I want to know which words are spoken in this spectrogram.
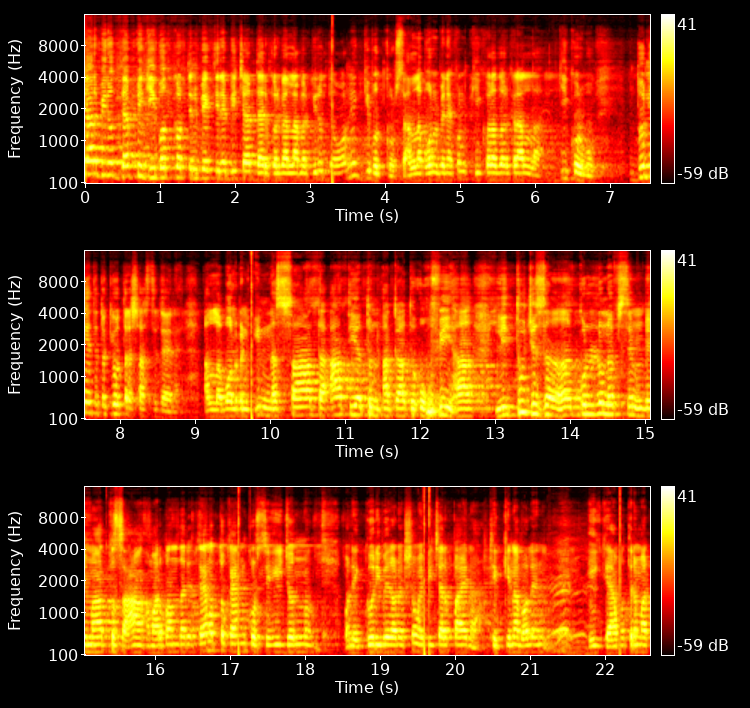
যার বিরুদ্ধে আপনি গিবত করতেন, ব্যক্তির বিচার দায়ের করবে। আল্লাহ আমার বিরুদ্ধে অনেক গিবত করছে। আল্লাহ বলবেন, এখন কি করা দরকার আল্লাহ? কি করব? দুনিয়াতে তো কেউ তার শাস্তি দেয় না আল্লাহ বলবেন, ইন্না সাতা আতিয়াতুন আকাদু উখফিহা লিতুজজা কুল্লু নাফসিন বিমা তাসআ। আমার বান্দারে কিয়ামত তো কায়েম করছে, এই জন্য অনেক গরিবের অনেক সময় বিচার পায় না। ঠিক কিনা বলেন? এই কিয়ামতের মাঠ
